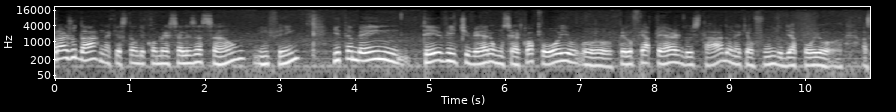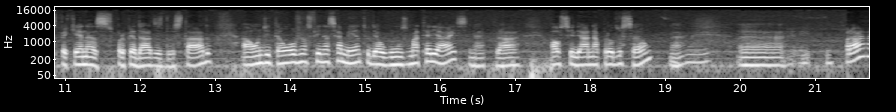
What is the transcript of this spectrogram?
para ajudar na questão de comercialização, enfim, e também teve tiveram um certo apoio uh, pelo FEAPER do estado, né, que é o fundo de apoio às pequenas propriedades do estado, aonde então houve um financiamento de alguns materiais, né, para auxiliar na produção né? Uhum. Uh, para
